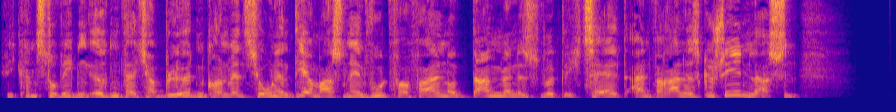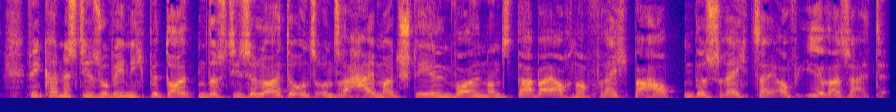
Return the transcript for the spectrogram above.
Wie kannst du wegen irgendwelcher blöden Konventionen dermaßen in Wut verfallen und dann, wenn es wirklich zählt, einfach alles geschehen lassen? Wie kann es dir so wenig bedeuten, dass diese Leute uns unsere Heimat stehlen wollen und dabei auch noch frech behaupten, das Recht sei auf ihrer Seite?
